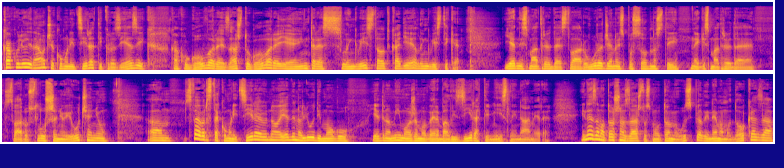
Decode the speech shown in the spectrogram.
kako ljudi nauče komunicirati kroz jezik, kako govore, zašto govore je interes lingvista od kad je lingvistike. Jedni smatraju da je stvar u urođenoj sposobnosti, neki smatraju da je stvar u slušanju i učenju. Sve vrste komuniciraju, no jedino ljudi mogu, jedino mi možemo verbalizirati misli i namjere. I ne znamo točno zašto smo u tome uspjeli, nemamo dokaza.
